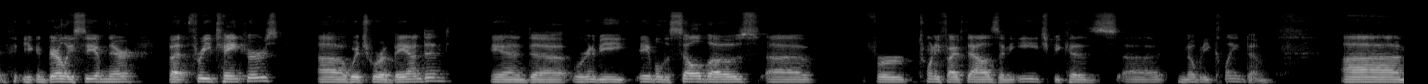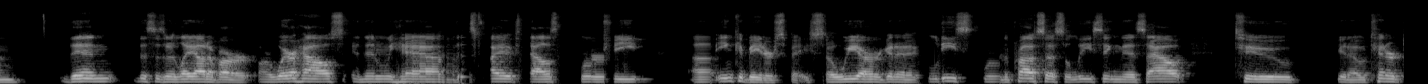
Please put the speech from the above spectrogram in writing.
you can barely see them there, but three tankers, uh, which were abandoned. And uh, we're going to be able to sell those uh, for 25,000 each because nobody claimed them. Um, then this is a layout of our, our warehouse. And then we have this 5,000 square feet of incubator space. So we are going to lease, we're in the process of leasing this out to, you know, 10 or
